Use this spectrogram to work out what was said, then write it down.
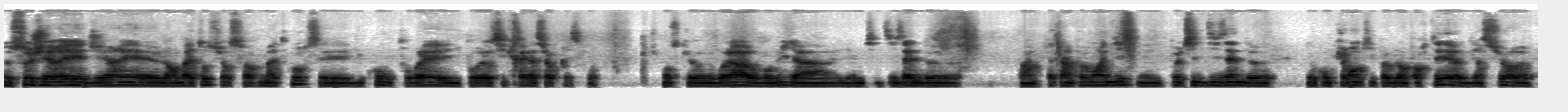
de se gérer et de gérer leur bateau sur ce format de course, et du coup, on pourrait, ils pourraient aussi créer la surprise. Quoi. Je pense que voilà, aujourd'hui, il y a, une petite dizaine de, enfin peut-être un peu moins de 10, mais une petite dizaine de, concurrents qui peuvent l'emporter. Euh, bien sûr, euh,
